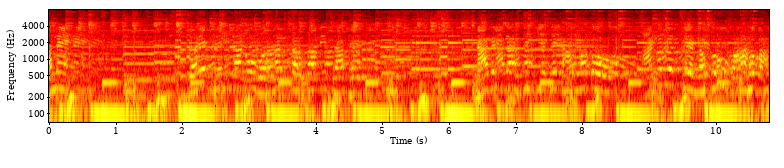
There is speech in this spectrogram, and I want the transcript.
અને દરેક જિલ્લાનું વર્ણન કરતાની સાથે નાગરિકદાસજી કહે છે, આમાં તો આનંદ જ છે નકરું વાહ વાહ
